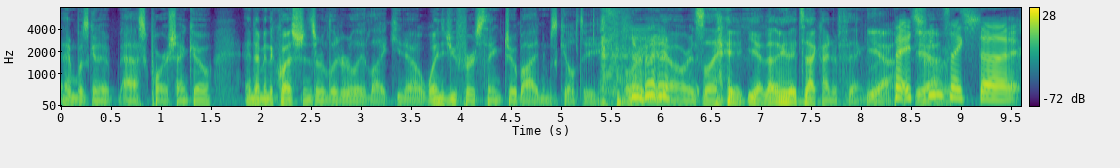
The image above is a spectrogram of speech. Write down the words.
and was going to ask Poroshenko. And I mean, the questions are literally like, you know, when did you first think Joe Biden was guilty, or you know, or it's like, yeah, I mean, it's that kind of thing. Yeah. But it yeah. seems like the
